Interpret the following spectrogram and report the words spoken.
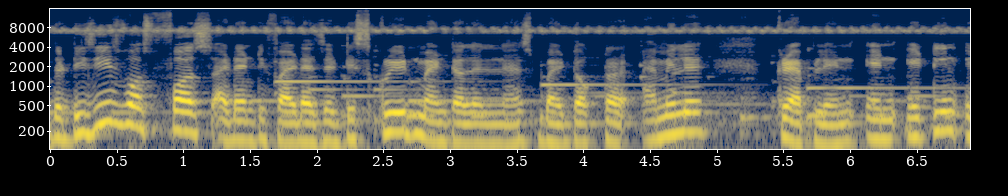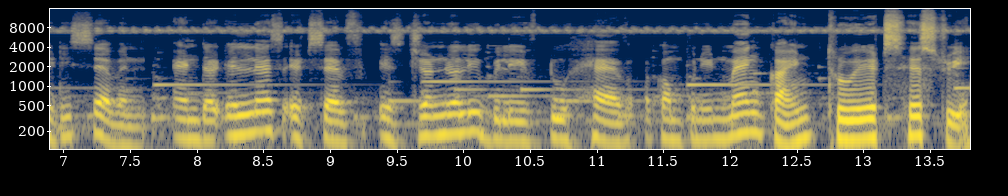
The disease was first identified as a discrete mental illness by Dr. Emile Kraepelin in 1887, and the illness itself is generally believed to have accompanied mankind through its history.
